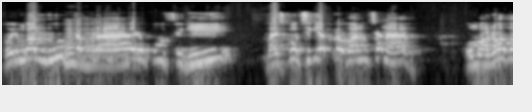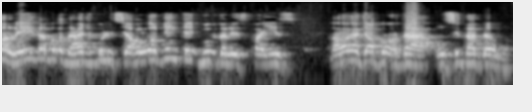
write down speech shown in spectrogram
Foi uma luta uhum. para eu conseguir, mas consegui aprovar no Senado. Uma nova lei da abordagem policial. Alguém tem dúvida nesse país na hora de abordar um cidadão,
